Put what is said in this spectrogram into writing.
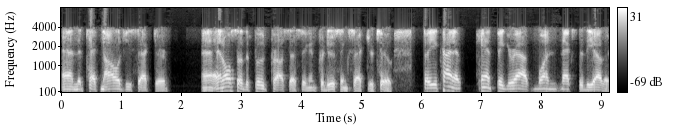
and the technology sector, uh, and also the food processing and producing sector, too. So you kind of can't figure out one next to the other.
